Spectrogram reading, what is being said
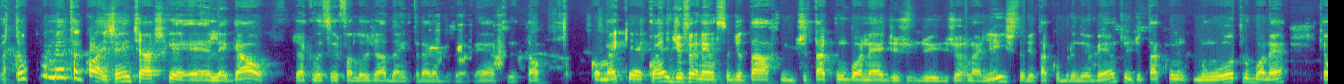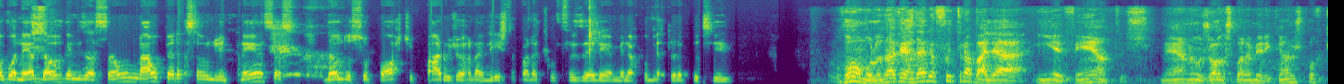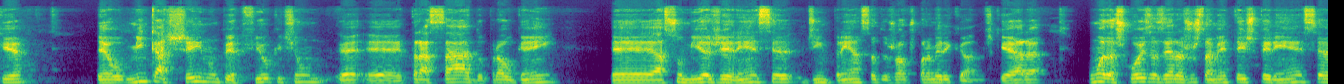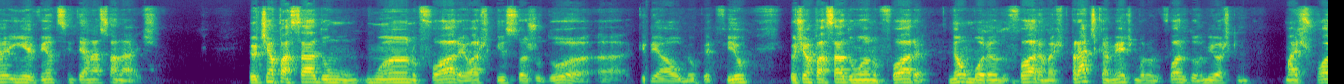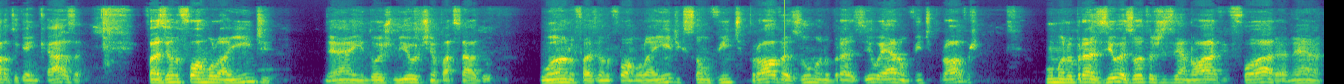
então comenta com a gente, acho que é legal, já que você falou já da entrega dos eventos e tal, como é que é, qual é a diferença de estar tá, de tá com um boné de, de, jornalista, de estar tá cobrindo evento, e de estar com um outro boné, que é o boné da organização na operação de imprensa, dando suporte para o jornalista para que fizerem a melhor cobertura possível. Rômulo, na verdade eu fui trabalhar em eventos, né, nos Jogos Pan-Americanos, porque eu me encaixei num perfil que tinha um, é, é, traçado para alguém é, assumir a gerência de imprensa dos Jogos Pan-Americanos, que era uma das coisas era justamente ter experiência em eventos internacionais. Eu tinha passado um, um ano fora, eu acho que isso ajudou a criar o meu perfil, Eu tinha passado um ano fora, não morando fora, mas praticamente morando fora, dormi, eu acho que mais fora do que em casa, fazendo Fórmula Indy. Né? Em 2000 eu tinha passado o ano fazendo Fórmula Indy, que são 20 provas, uma no Brasil, eram 20 provas, uma no Brasil, as outras 19 fora, né?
